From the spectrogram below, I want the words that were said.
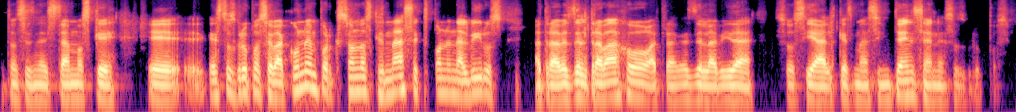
Entonces necesitamos que eh, estos grupos se vacunen porque son los que más se exponen al virus a través del trabajo o a través de la vida social, que es más intensa en esos grupos.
